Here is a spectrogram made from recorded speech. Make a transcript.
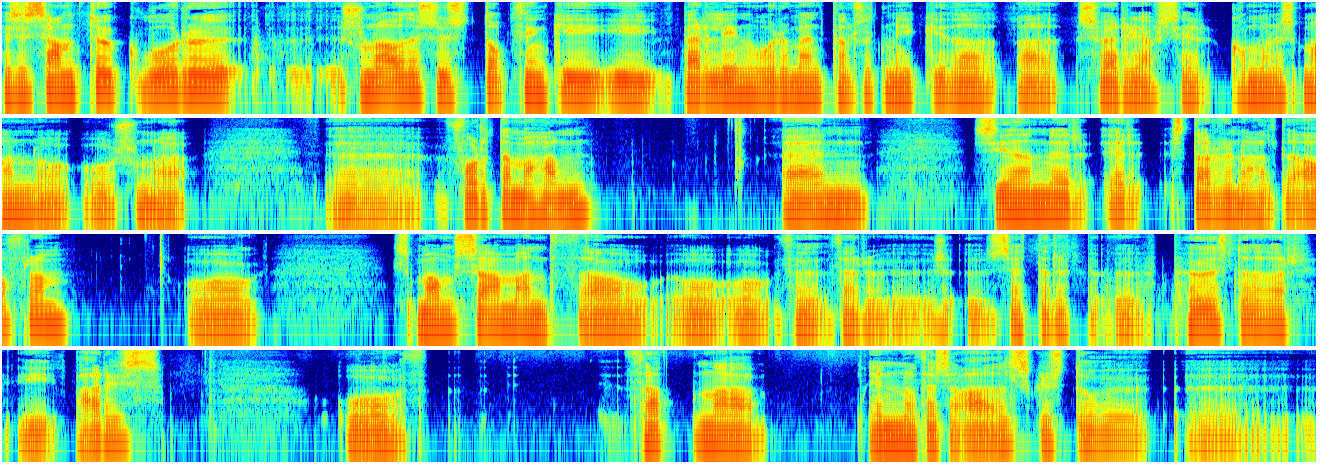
þessi samtök voru svona á þessu stoppþingi í Berlín voru mentalsveit mikið að, að sverja af sér kommunismann og, og svona uh, fordama hann. En síðan er, er starfin að haldið áfram og smám saman þá og, og þau, það eru settar upp, höfustöðvar í París og þarna inn á þessa aðalskristofu uh,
